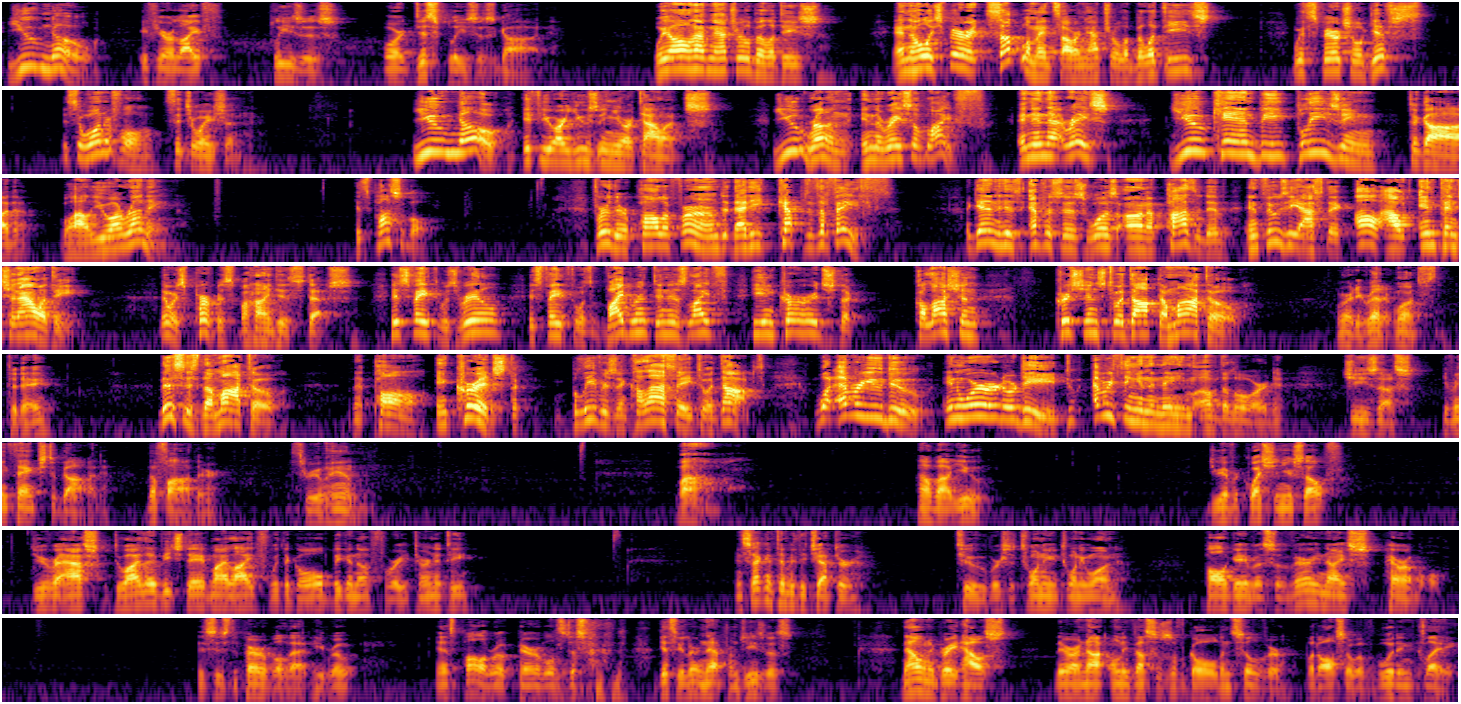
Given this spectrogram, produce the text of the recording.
You know if your life pleases or displeases God. We all have natural abilities, and the Holy Spirit supplements our natural abilities with spiritual gifts. It's a wonderful situation. You know if you are using your talents. You run in the race of life. And in that race, you can be pleasing to God while you are running. It's possible. Further, Paul affirmed that he kept the faith. Again, his emphasis was on a positive, enthusiastic, all out intentionality. There was purpose behind his steps. His faith was real, his faith was vibrant in his life. He encouraged the Colossian Christians to adopt a motto. We already read it once today. This is the motto that Paul encouraged the believers in Colossae to adopt. Whatever you do, in word or deed, do everything in the name of the Lord Jesus, giving thanks to God the Father through him. Wow. How about you? Do you ever question yourself? Do you ever ask, Do I live each day of my life with a goal big enough for eternity? In 2 Timothy chapter 2, verses 20 and 21, Paul gave us a very nice parable. This is the parable that he wrote. Yes, Paul wrote parables, just I guess he learned that from Jesus. Now in a great house there are not only vessels of gold and silver, but also of wood and clay,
